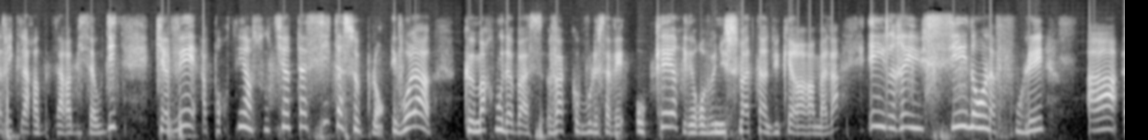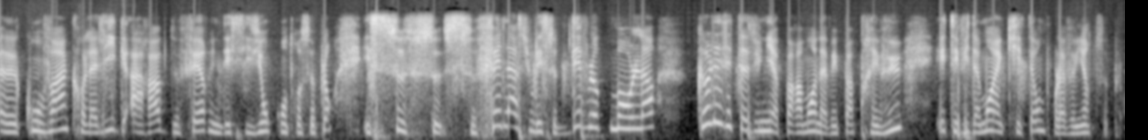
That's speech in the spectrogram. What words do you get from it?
avec l'Arabie saoudite, qui avaient apporté un soutien tacite à ce plan. Et voilà que Mahmoud Abbas va, comme vous le savez, au Caire. Il est revenu ce matin du Caire à Ramallah et il réussit dans la foulée à euh, convaincre la Ligue arabe de faire une décision contre ce plan. Et ce, fait-là, ce développement-là, que les États-Unis apparemment n'avaient pas prévu, est évidemment inquiétant pour l'avenir de ce plan.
